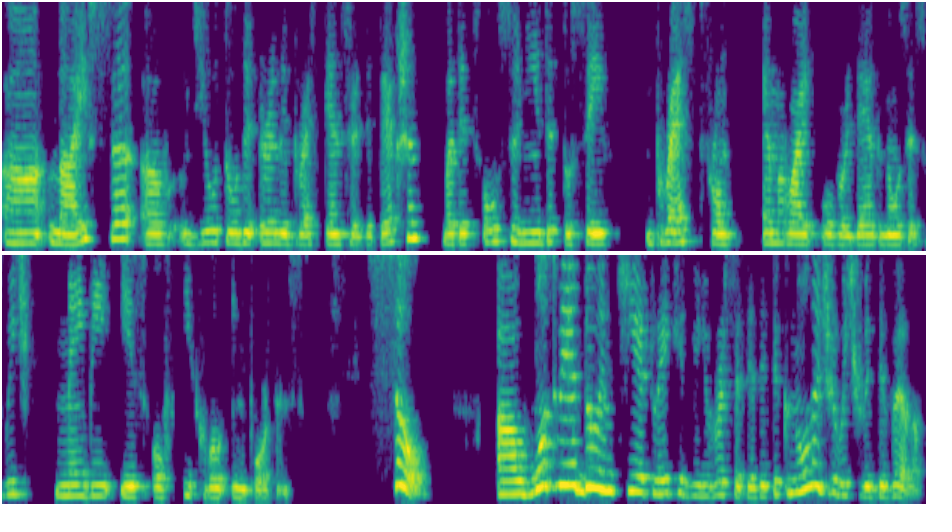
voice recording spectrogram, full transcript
uh, lives uh, due to the early breast cancer detection, but it's also needed to save breast from MRI overdiagnosis, which maybe is of equal importance. So uh, what we are doing here at Lakehead University, the technology which we develop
